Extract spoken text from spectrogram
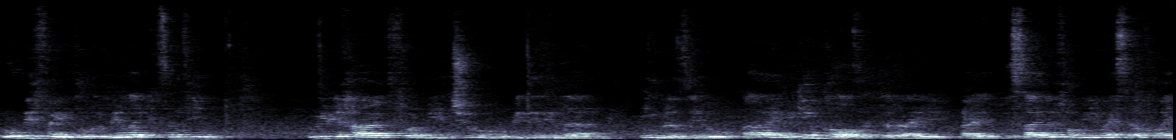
it would be fatal, it would be like something really hard for me to be dealing that in Brazil. I became closeted. I, I decided for me myself, I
